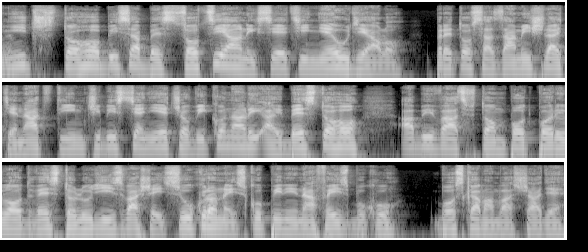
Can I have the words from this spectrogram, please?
Nič z toho by sa bez sociálnych sietí neudialo. Preto sa zamýšľajte nad tým, či by ste niečo vykonali aj bez toho, aby vás v tom podporilo 200 ľudí z vašej súkromnej skupiny na Facebooku. Boskávam vás všade.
